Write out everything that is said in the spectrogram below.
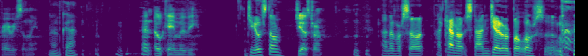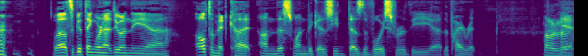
very recently. Okay. An okay movie. Geostorm. Geostorm. I never saw it. I cannot stand Gerard Butler, so Well, it's a good thing we're not doing the uh, ultimate cut on this one because he does the voice for the uh, the pirate. oh, really? Yeah.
